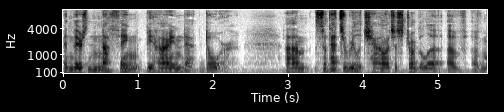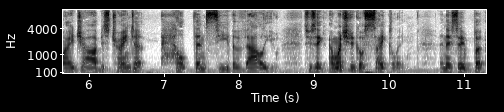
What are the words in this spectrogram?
And there's nothing behind that door. Um, so that's a real challenge, a struggle of, of, of my job is trying to help them see the value. So you say, I want you to go cycling and they say, but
